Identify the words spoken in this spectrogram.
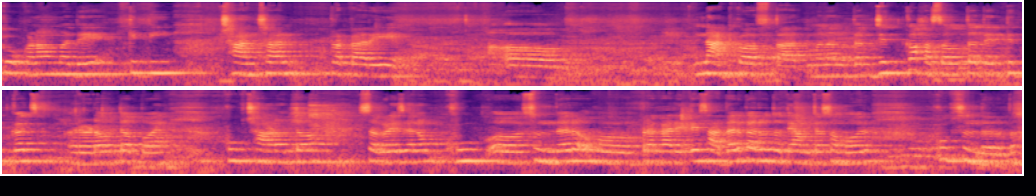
कोकणामध्ये किती छान छान प्रकारे नाटकं असतात. मग नंतर जितकं हसवतं ते तितकंच रडवतं पण. खूप छान होतं. सगळेजण खूप सुंदर प्रकारे ते सादर करत होते आमच्यासमोर. खूप सुंदर होतं.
